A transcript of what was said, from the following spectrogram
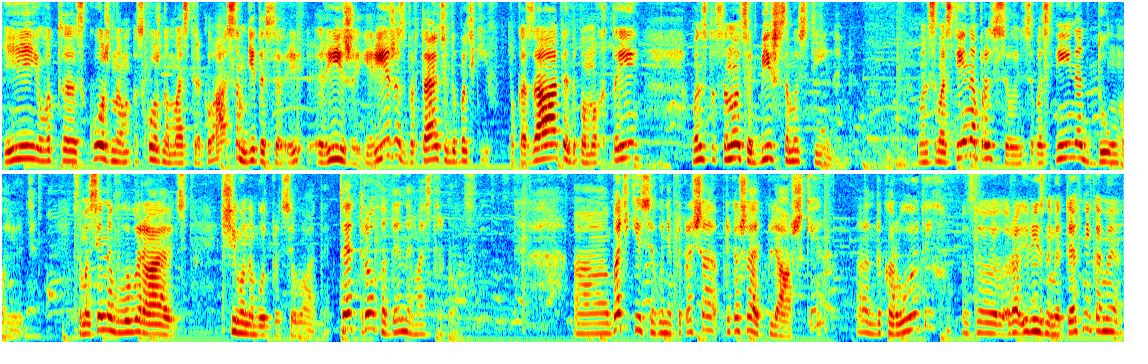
І от з кожним, з кожним майстер-класом діти все ріже і ріже звертаються до батьків, показати, допомогти. Вони становляться більш самостійними. Вони самостійно працюють, самостійно думають, самостійно вибирають, чим вони будуть працювати. Це трьохгодинний майстер-клас. Батьки сьогодні прикрашають, пляшки, декорують їх з різними техніками,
